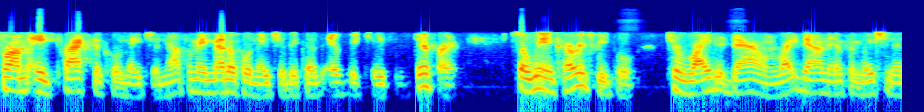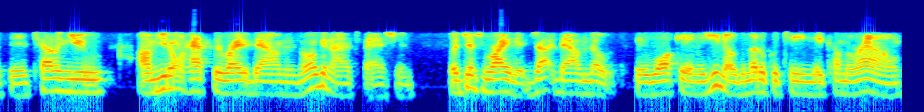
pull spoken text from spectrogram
from a practical nature, not from a medical nature, because every case is different. So we encourage people to write it down, write down the information that they're telling you. Um, you don't have to write it down in an organized fashion, but just write it, jot down notes. They walk in, as you know, the medical team, they come around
